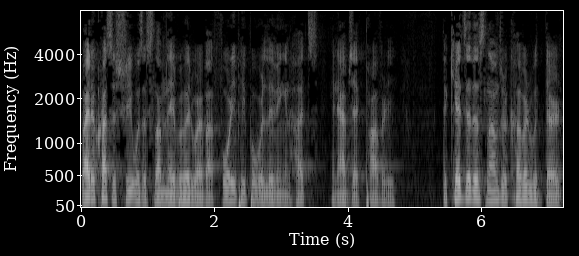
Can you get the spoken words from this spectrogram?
Right across the street was a slum neighborhood where about 40 people were living in huts in abject poverty. The kids of the slums were covered with dirt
